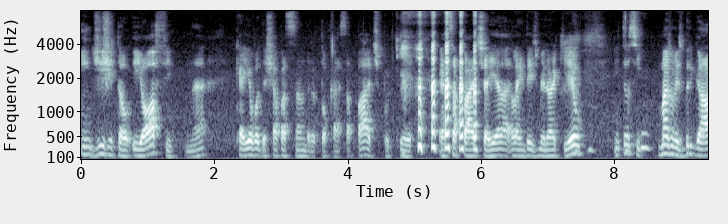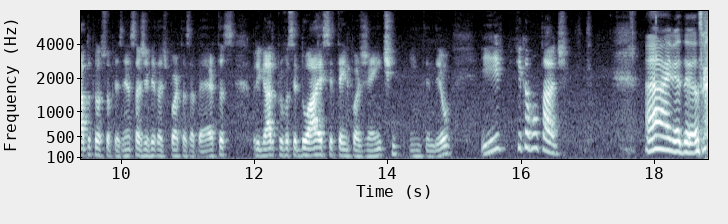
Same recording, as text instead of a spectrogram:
em digital e off, né, que aí eu vou deixar para Sandra tocar essa parte, porque essa parte aí ela, ela entende melhor que eu. Então, assim, mais uma vez, obrigado pela sua presença. A GV está de portas abertas. Obrigado por você doar esse tempo a gente, entendeu? E fica à vontade. Ai, meu Deus.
